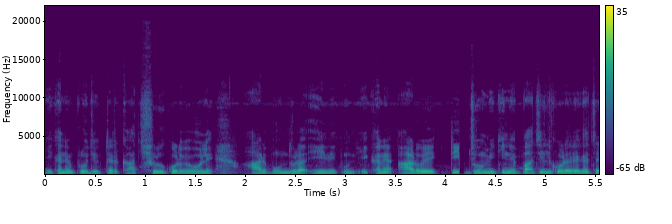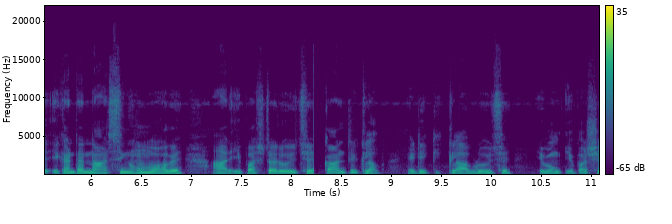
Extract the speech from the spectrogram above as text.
এখানে প্রজেক্টের কাজ শুরু করবে বলে। আর বন্ধুরা, এই দেখুন, এখানে আরও একটি জমি কিনে পাঁচিল করে রেখেছে। এখানটা নার্সিং হোম হবে। আর এপাশটা রয়েছে কান্ট্রি ক্লাব এটি একটি ক্লাব রয়েছে। এবং এপাশে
